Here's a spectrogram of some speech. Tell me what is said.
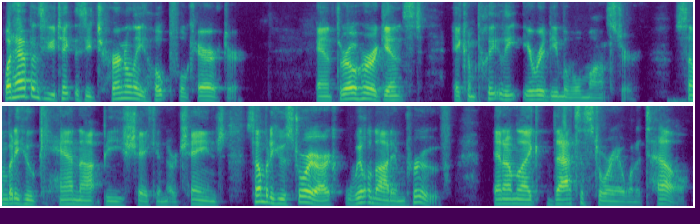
what happens if you take this eternally hopeful character and throw her against a completely irredeemable monster, somebody who cannot be shaken or changed, somebody whose story arc will not improve? And I'm like, that's a story I want to tell.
